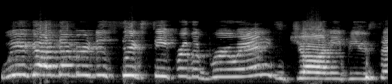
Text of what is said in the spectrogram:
We've got number to 60 for the Bruins, Johnny Bucyk.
